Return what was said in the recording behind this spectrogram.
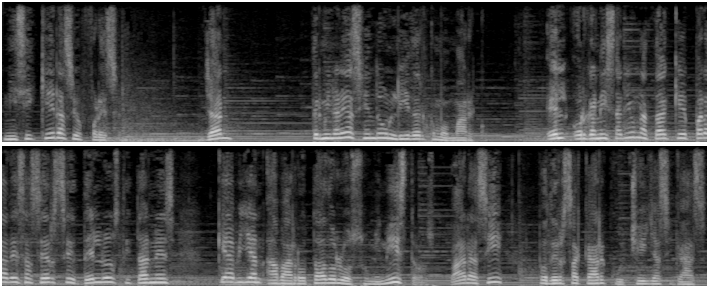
ni siquiera se ofrecen. Jan terminaría siendo un líder como Marco. Él organizaría un ataque para deshacerse de los titanes que habían abarrotado los suministros, para así poder sacar cuchillas y gas.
